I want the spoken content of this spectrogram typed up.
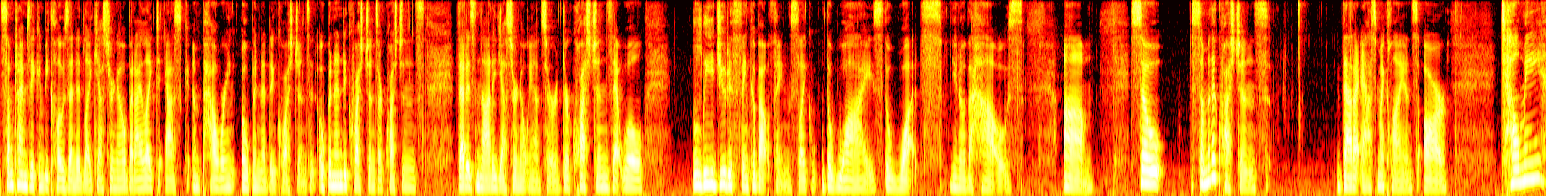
sometimes they can be close-ended, like yes or no, but I like to ask empowering, open-ended questions. And open-ended questions are questions that is not a yes or no answer. They're questions that will lead you to think about things like the whys, the whats, you know, the hows. Um, so, some of the questions that I ask my clients are tell me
